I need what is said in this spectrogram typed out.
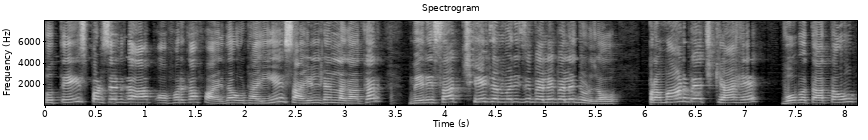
तो 23 परसेंट का आप ऑफ़र का फ़ायदा उठाइए, साहिल टेन लगाकर। मेरे साथ 6 जनवरी से पहले पहले जुड़ जाओ। प्रमाण बैच क्या है, वो बताता हूँ।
